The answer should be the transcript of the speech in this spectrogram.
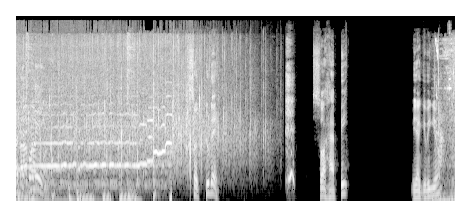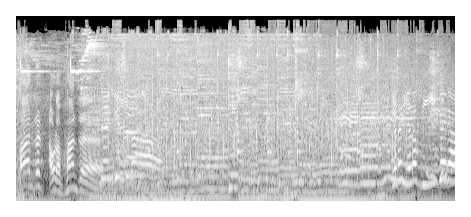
അടിപൊളി. So today, so happy. We are giving you 100 out of 100. Thank you, sir. എടാ എടാ ഭീകരാ.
